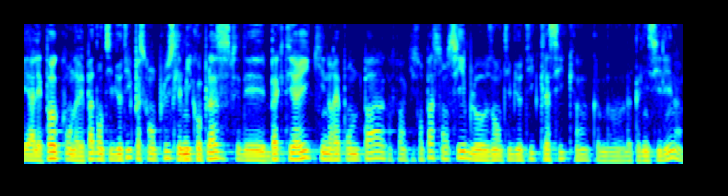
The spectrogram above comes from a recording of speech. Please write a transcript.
Et à l'époque, on n'avait pas d'antibiotiques parce qu'en plus, les mycoplasmes, c'est des bactéries qui ne répondent pas, qui ne sont pas sensibles aux antibiotiques classiques, hein, comme euh, la pénicilline.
